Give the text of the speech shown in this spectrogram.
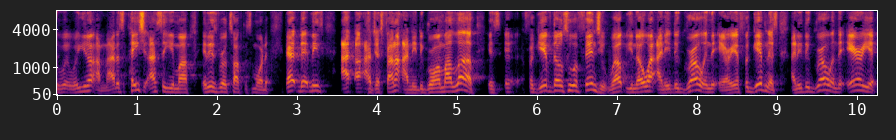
well, you know, I'm not as patient. I see you, mom. It is real talk this morning. That, that means I, I just found out I need to grow in my love. Is eh, forgive those who offend you. Well, you know what? I need to grow in the area of forgiveness. I need to grow in the area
